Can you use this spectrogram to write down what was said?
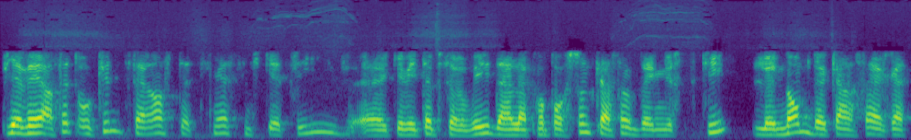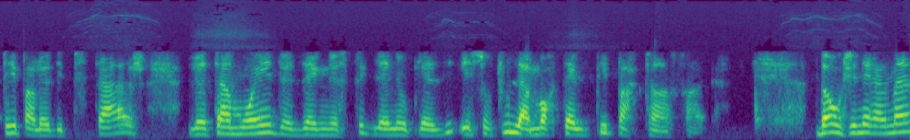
Puis il n'y avait en fait aucune différence statistique significative euh, qui avait été observée dans la proportion de cancers diagnostiqués, le nombre de cancers ratés par le dépistage, le temps moyen de diagnostic de l'anéoplasie et surtout la mortalité par cancer. Donc, généralement,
